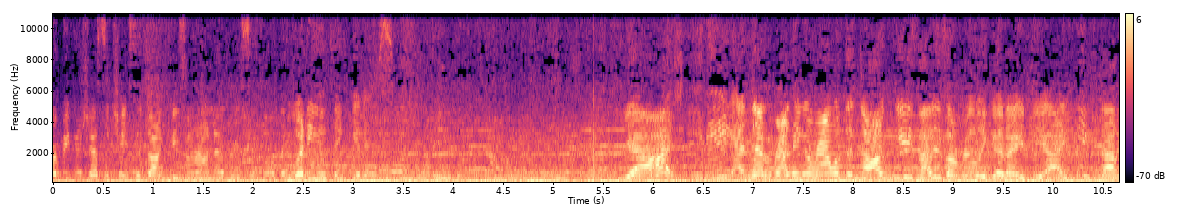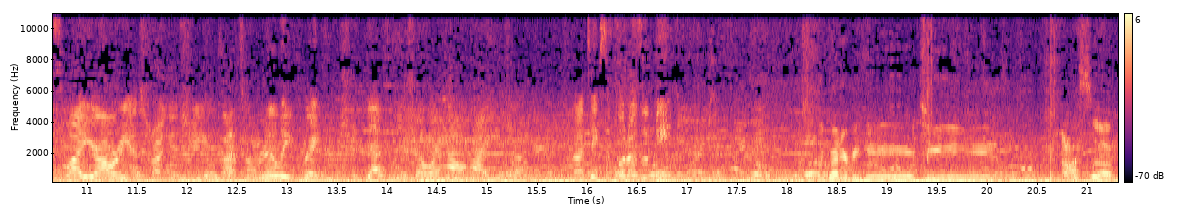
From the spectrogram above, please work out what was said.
or because she has to chase the donkeys around every single day. What do you think it is? Yeah, eating and then running around with the donkeys? That is a really good idea. I think that's why you're already as strong as she is. That's really great. You should definitely show her how high you jump. You want to take some photos with me? Look right over here. Cheese. Awesome.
